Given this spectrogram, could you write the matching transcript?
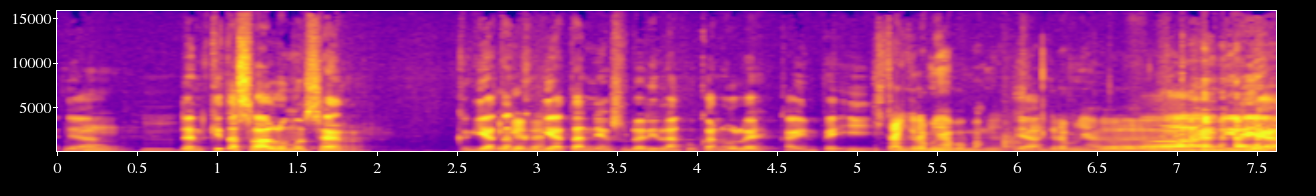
ya, Mm. dan kita selalu men-share kegiatan-kegiatan yang sudah dilakukan oleh KNPI. Instagramnya apa bang? Ya. Instagramnya. eh. Wah, ini dia.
